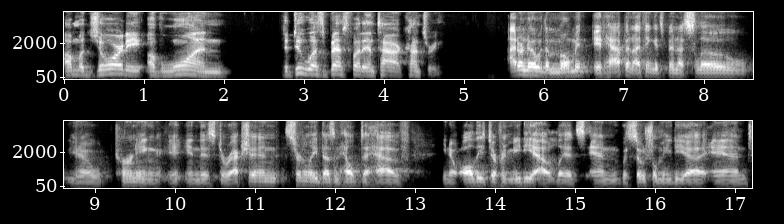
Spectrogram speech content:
a majority of one to do what's best for the entire country? I don't know the moment it happened. I think it's been a slow, you know, turning in this direction. It certainly doesn't help to have you know all these different media outlets and with social media and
